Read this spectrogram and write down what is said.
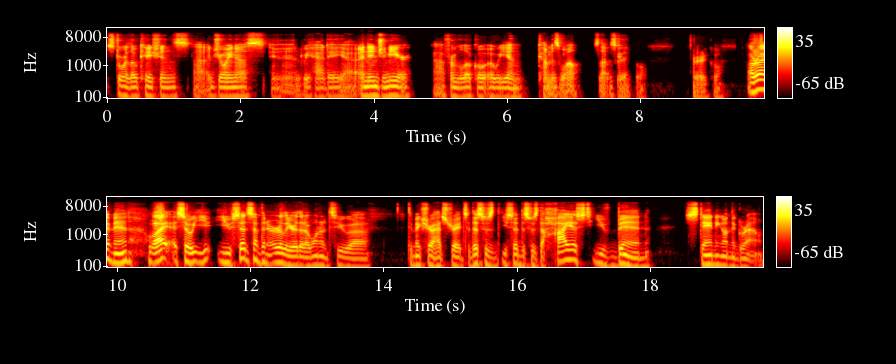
store locations uh, join us, and we had a uh, an engineer uh, from a local OEM come as well. So that was Very good. Cool. Very cool. All right, man. Well, I so you you said something earlier that I wanted to uh, to make sure I had straight. So this was you said this was the highest you've been standing on the ground.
